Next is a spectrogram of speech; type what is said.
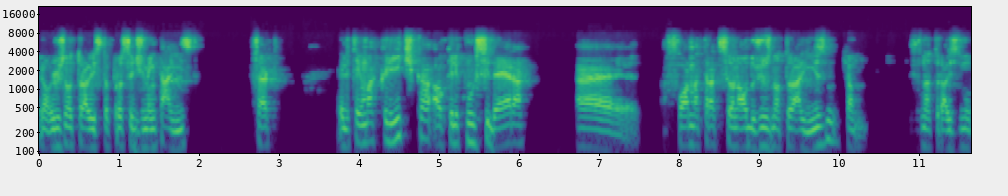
é um juiz naturalista procedimentalista, certo? Ele tem uma crítica ao que ele considera é, a forma tradicional do justnaturalismo, que é um justnaturalismo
